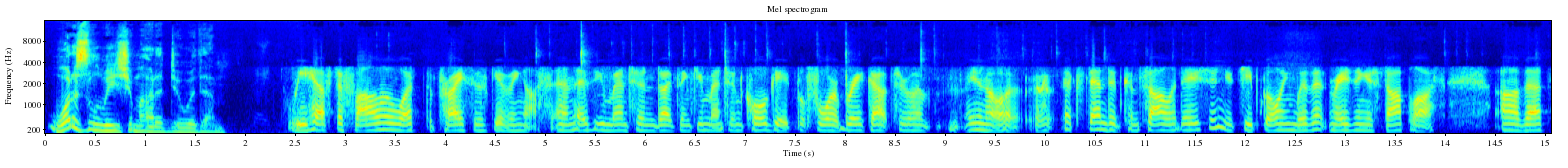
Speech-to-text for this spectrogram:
what does Louise Yamada do with them? We have to follow what the price is giving us. And as you mentioned, I think you mentioned Colgate before, breakout through a, you know, a, a extended consolidation. You keep going with it and raising your stop loss uh, that's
